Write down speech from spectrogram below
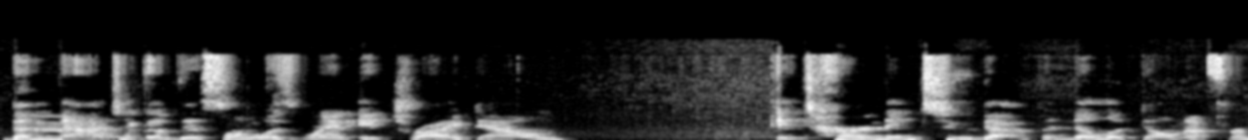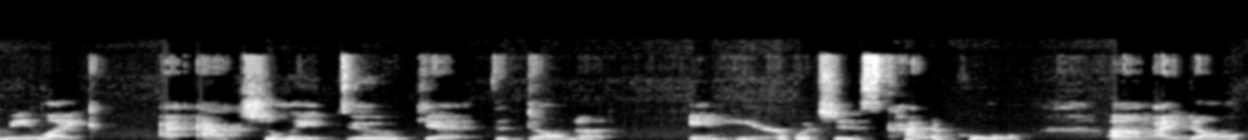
The magic of this one was when it dried down it turned into that vanilla donut for me. Like, I actually do get the donut in here, which is kind of cool. Um, I don't,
